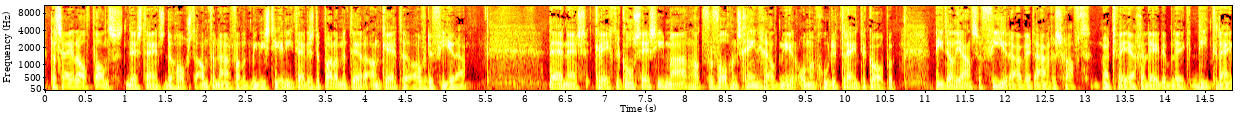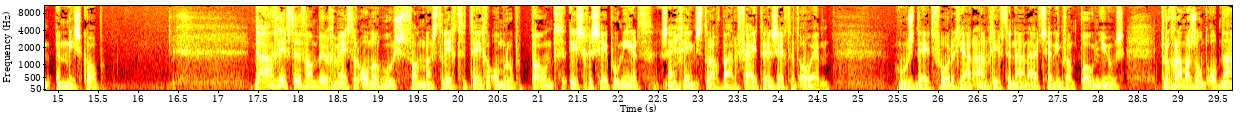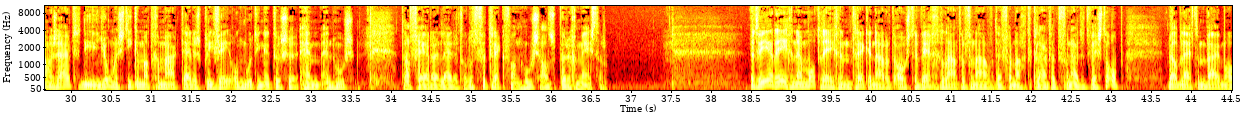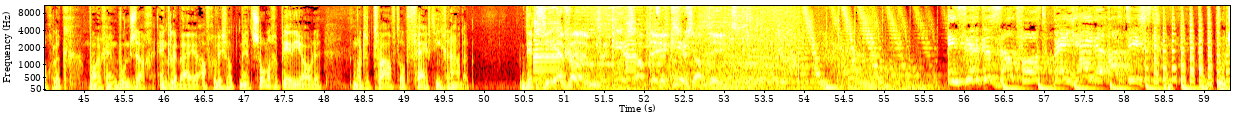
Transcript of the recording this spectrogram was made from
Dat zei Ralf Pans, destijds de hoogste ambtenaar van het ministerie... tijdens de parlementaire enquête over de Vira. De NS kreeg de concessie, maar had vervolgens geen geld meer om een goede trein te kopen. De Italiaanse Vira werd aangeschaft, maar twee jaar geleden bleek die trein een miskoop. De aangifte van burgemeester Onno Hoes van Maastricht tegen omroep Poont is geseponeerd. Er zijn geen strafbare feiten, zegt het OM. Hoes deed vorig jaar aangifte na een uitzending van Po News. Het programma zond opnames uit die een jongen stiekem had gemaakt tijdens privéontmoetingen tussen hem en Hoes. De affaire leidde tot het vertrek van Hoes als burgemeester. Het weer, regen en motregen trekken naar het oosten weg. Later vanavond en vannacht klaart het vanuit het westen op. Wel blijft een bui mogelijk. Morgen en woensdag enkele buien afgewisseld met zonnige perioden. Dan wordt het 12 tot 15 graden. Dit is ZFM. Verkeersupdate. Verkeersupdate.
